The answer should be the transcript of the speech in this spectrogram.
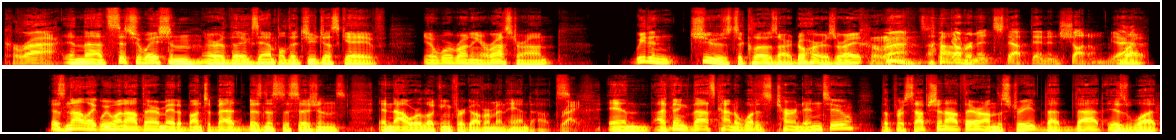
Correct. In that situation or the example that you just gave, you know, we're running a restaurant. We didn't choose to close our doors, right? Correct. The um, government stepped in and shut them. Yeah. Right. It's not like we went out there and made a bunch of bad business decisions and now we're looking for government handouts. Right. And I think that's kind of what it's turned into the perception out there on the street that that is what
